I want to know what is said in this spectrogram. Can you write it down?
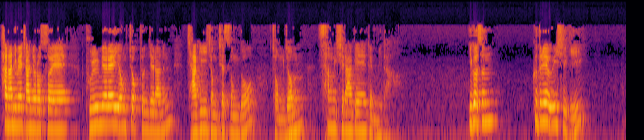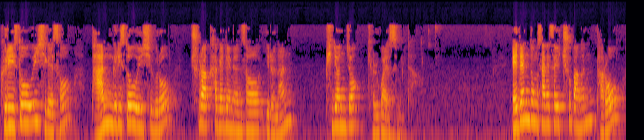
하나님의 자녀로서의 불멸의 영적 존재라는 자기 정체성도 점점 상실하게 됩니다. 이것은 그들의 의식이 그리스도 의식에서 반그리스도 의식으로 추락하게 되면서 일어난 필연적 결과였습니다. 에덴 동산에서의 추방은 바로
